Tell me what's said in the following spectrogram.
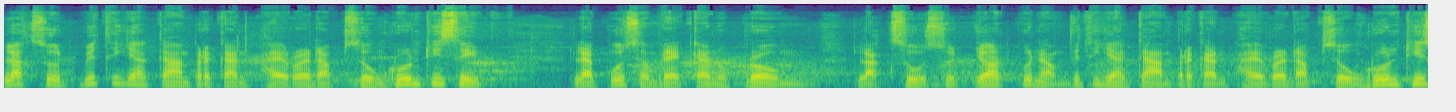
หลักสูตรวิทยาการประกันภัยระดับสูงรุ่นที่ 10 และผู้สำเร็จการอบรม หลักสูตรสุดยอดผู้นำวิทยาการประกันภัยระดับสูงรุ่นที่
